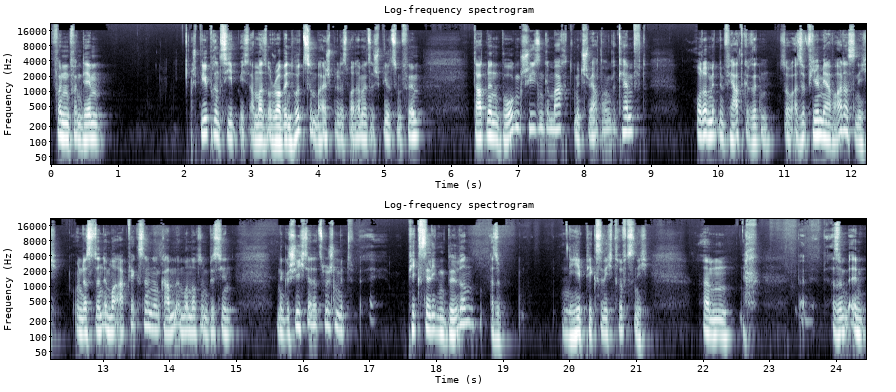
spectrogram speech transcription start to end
von, von dem Spielprinzip, ich sag mal so Robin Hood zum Beispiel, das war damals das Spiel zum Film, da hat man ein Bogenschießen gemacht, mit Schwertern gekämpft oder mit einem Pferd geritten. So, also viel mehr war das nicht. Und das dann immer abwechselnd, dann kam immer noch so ein bisschen eine Geschichte dazwischen mit pixeligen Bildern. Also, nee, pixelig trifft es nicht. Ähm, also, ähm,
